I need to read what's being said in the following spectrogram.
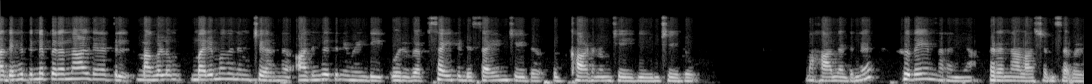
അദ്ദേഹത്തിന്റെ പിറന്നാൾ ദിനത്തിൽ മകളും മരുമകനും ചേർന്ന് അദ്ദേഹത്തിന് വേണ്ടി ഒരു വെബ്സൈറ്റ് ഡിസൈൻ ചെയ്ത് ഉദ്ഘാടനം ചെയ്യുകയും ചെയ്തു. മഹാനടന് ഹൃദയം നിറഞ്ഞ പിറന്നാൾ ആശംസകൾ.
